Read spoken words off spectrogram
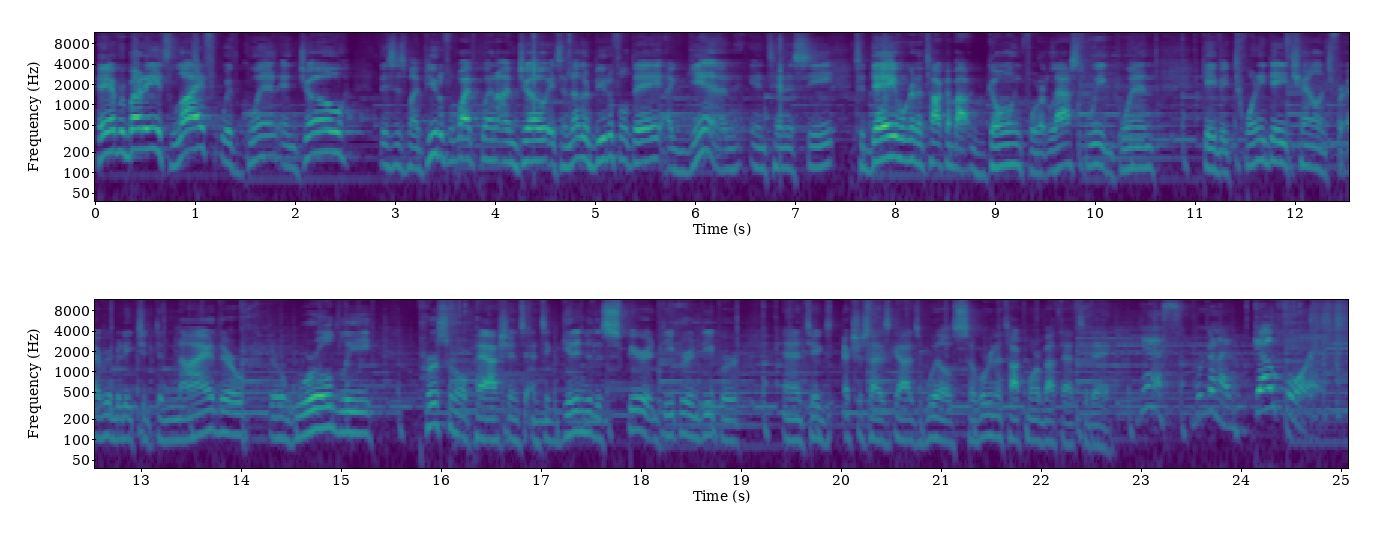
Hey everybody, it's Life with Gwen and Joe. This is my beautiful wife Gwen. I'm Joe. It's another beautiful day again in Tennessee. Today we're going to talk about going for it. Last week Gwen gave a 20-day challenge for everybody to deny their their worldly personal passions and to get into the spirit deeper and deeper and to ex- exercise God's will. So we're going to talk more about that today. Yes, we're going to go for it.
